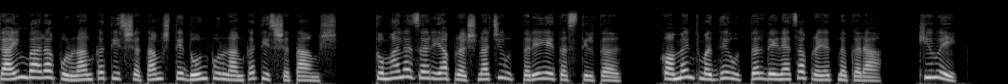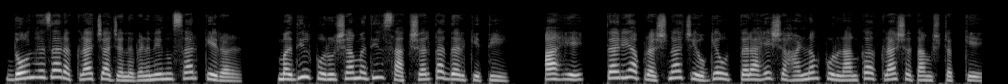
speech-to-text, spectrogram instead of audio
टाईम बारा पूर्णांक तीस शतांश ते दोन पूर्णांक तीस शतांश. तुम्हाला जर या प्रश्नाची उत्तरे येत असतील तर कॉमेंटमध्ये उत्तर देण्याचा प्रयत्न करा. क्यू एक दोन हजार अकराच्या जनगणनेनुसार केरळ मधील पुरुषामधील साक्षरता दर किती आहे? तर या प्रश्नाचे योग्य उत्तर आहे शहाण्णव पूर्णांक अकरा शतांश टक्के.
